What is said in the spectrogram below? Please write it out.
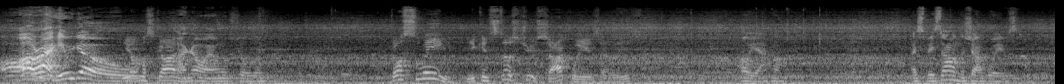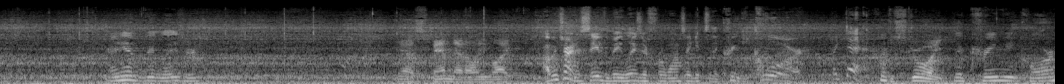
Oh, All right, here we go. You almost got him. I know. I almost killed him. Go swing. You can still shoot shockwaves at least. Oh yeah, huh? I spaced out on the shockwaves. And you have the big laser. Yeah, spam that all you like. I've been trying to save the big laser for once I get to the creamy core, like that. Destroy. The creamy core.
